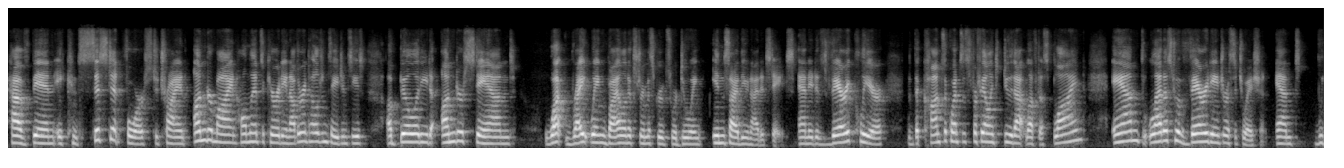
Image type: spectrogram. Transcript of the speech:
have been a consistent force to try and undermine Homeland Security and other intelligence agencies' ability to understand what right wing violent extremist groups were doing inside the United States. And it is very clear that the consequences for failing to do that left us blind and led us to a very dangerous situation. And we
